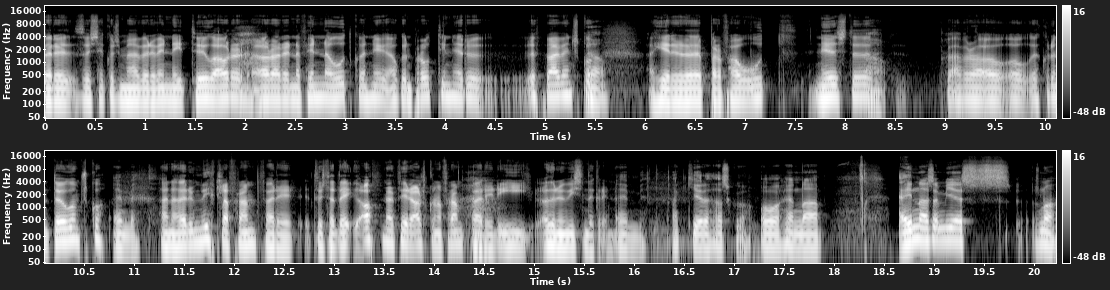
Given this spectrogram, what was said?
verið, þú veist, einhver sem hefur verið að vinna í 20 ára, ára að reyna að finna út hvernig ákveðin prótín eru uppæfin, sko, að hér eru þeir bara að fá út niðurstöðu Já. bara á, á einhverjum dögum, sko. Einmitt, þannig að það eru mikla framfærir þú veist, þetta opnar fyrir alls konar framfærir í öðrum vísindagrein einmitt, það gerir það sko. Og hérna eina sem ég svona,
